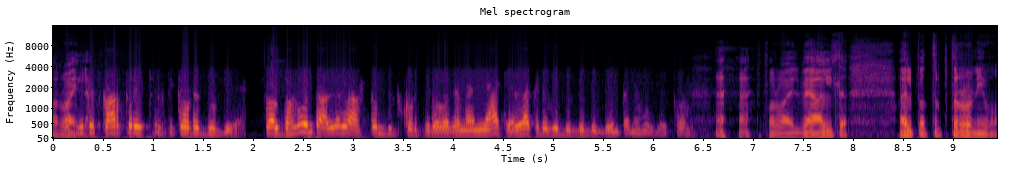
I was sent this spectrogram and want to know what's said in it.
ಪರವಾಗಿಲ್ಲ. ಕಾರ್ಪೊರೇಟ್ ಸಿಕ್ಕೋಟ ದುಡ್ಡಿದೆ. ಸೊ ಅಲ್ಲಿ ಭಗವಂತ ಅಲ್ಲೆಲ್ಲ ಅಷ್ಟೊಂದು ದುಡ್ಡು ಕೊಡ್ತಿರೋವಾಗ ನಾನು ಯಾಕೆ ಎಲ್ಲಾ ಕಡೆಗೂ ದುಡ್ಡು ದುಡ್ಡು ಅಂತಾನೆ ಹೋಗ್ಬೇಕು? ಪರವಾಗಿಲ್ವೇ ಅಲ್ಪ ಅಲ್ಪತೃಪ್ತರು ನೀವು?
